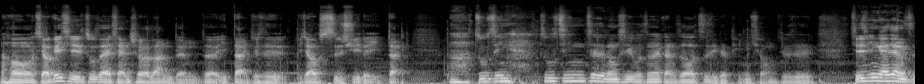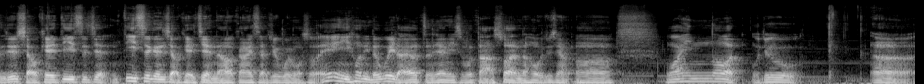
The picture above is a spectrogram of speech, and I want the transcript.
然后小 K 其实住在 Central London 的一带，就是比较市区的一带。啊，租金，租金这个东西，我真的感受到自己的贫穷。就是，其实应该这样子，就是小 K 第一次见，第一次跟小 K 见，然后刚开始就问我说：“哎，以后你的未来要怎样？你什么打算？”然后我就想，呃，Why not？我就，呃，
